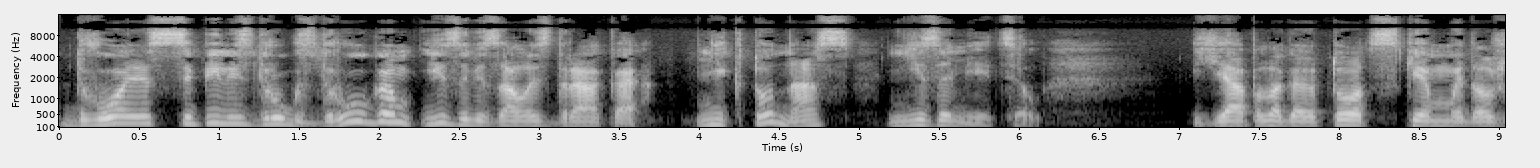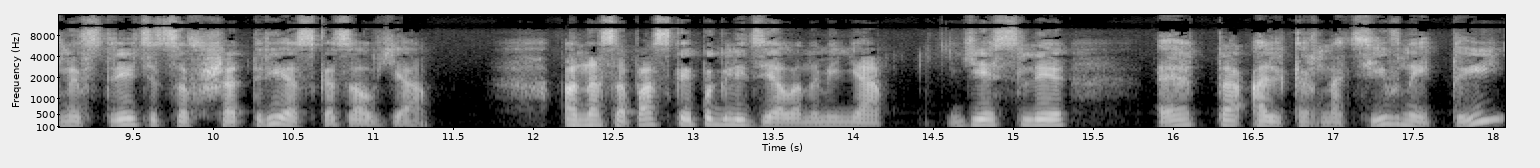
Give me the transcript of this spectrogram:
двое сцепились друг с другом, и завязалась драка. Никто нас не заметил. «Я полагаю, тот, с кем мы должны встретиться в шатре», — сказал я. Она с опаской поглядела на меня. «Если это альтернативный ты,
